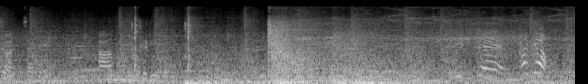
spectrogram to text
전장에 아무리 그리도 이제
